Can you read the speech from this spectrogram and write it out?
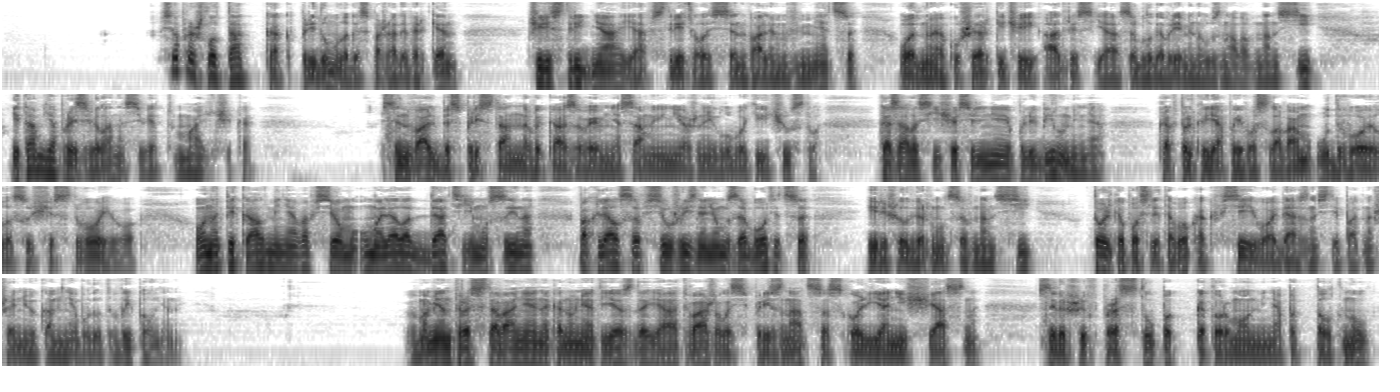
Все прошло так, как придумала госпожа де Веркен. Через три дня я встретилась с Сенвалем в Меце, у одной акушерки, чей адрес я заблаговременно узнала в Нанси, и там я произвела на свет мальчика — Сенваль, беспрестанно выказывая мне самые нежные и глубокие чувства, казалось, еще сильнее полюбил меня, как только я, по его словам, удвоила существо его. Он опекал меня во всем, умолял отдать ему сына, поклялся всю жизнь о нем заботиться и решил вернуться в Нанси только после того, как все его обязанности по отношению ко мне будут выполнены. В момент расставания накануне отъезда я отважилась признаться, сколь я несчастна, совершив проступок, к которому он меня подтолкнул,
